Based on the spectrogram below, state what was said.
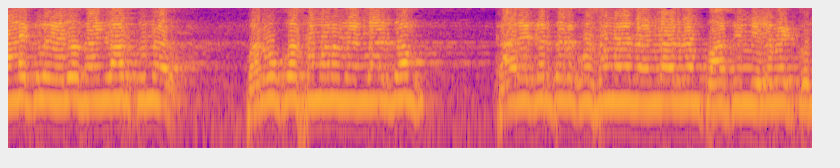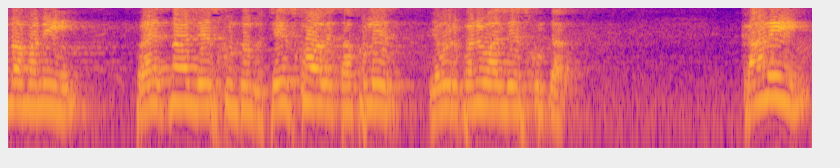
నాయకులు ఏదో దండలాడుతున్నారు. పరువు కోసమైనా దండలాడదాం కార్యకర్తల కోసమైనా దండలాడదాం పార్టీని నిలబెట్టుకుందామని ప్రయత్నాలు చేసుకుంటున్నారు. చేసుకోవాలి తప్పులేదు ఎవరి పని వాళ్ళు చేసుకుంటారు. కానీ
